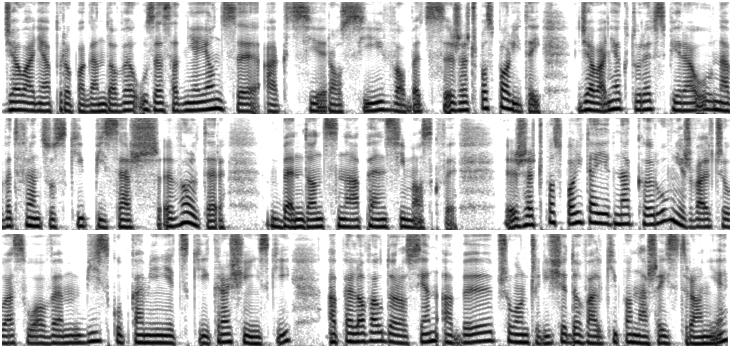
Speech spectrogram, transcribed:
działania propagandowe uzasadniające akcje Rosji wobec Rzeczpospolitej. Działania, które wspierał nawet francuski pisarz Voltaire, będąc na pensji Moskwy. Rzeczpospolita jednak również walczyła słowem. Biskup Kamieniecki-Krasiński apelował do Rosjan, aby przyłączyli się do walki po naszej stronie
